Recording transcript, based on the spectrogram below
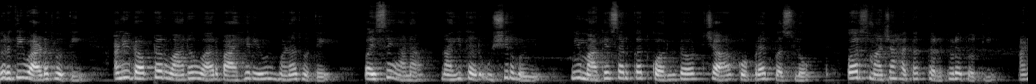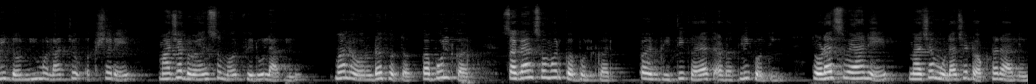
गर्दी वाढत होती आणि डॉक्टर वारंवार बाहेर येऊन म्हणत होते पैसे आणा नाहीतर उशीर होईल मी मागे सरकत कॉरिडॉरच्या कोपऱ्यात बसलो. पर्स माझ्या हातात थरथरत होती आणि दोन्ही मुलांची अक्षरे माझ्या डोळ्यांसमोर फिरू लागली. मन ओरडत होतं. कबूल कर. सगळ्यांसमोर कबूल कर. पण भीती गळ्यात अडकली होती. थोड्याच वेळाने माझ्या मुलाचे डॉक्टर आले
